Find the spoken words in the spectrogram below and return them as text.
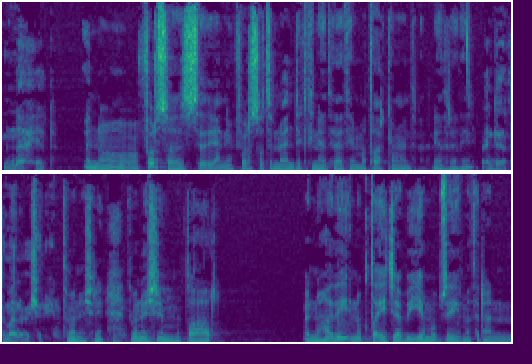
من ناحية؟ إنه فرصة يعني فرصة إنه عندك 32 مطار. كم عندنا؟ 32 عندنا 28 28 28 مطار. إنه هذه نقطة إيجابية مو زي مثلا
